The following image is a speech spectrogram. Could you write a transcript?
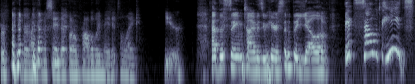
I'm gonna say that Bo probably made it to like here. At the same time as you hear the yell of "It's southeast."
